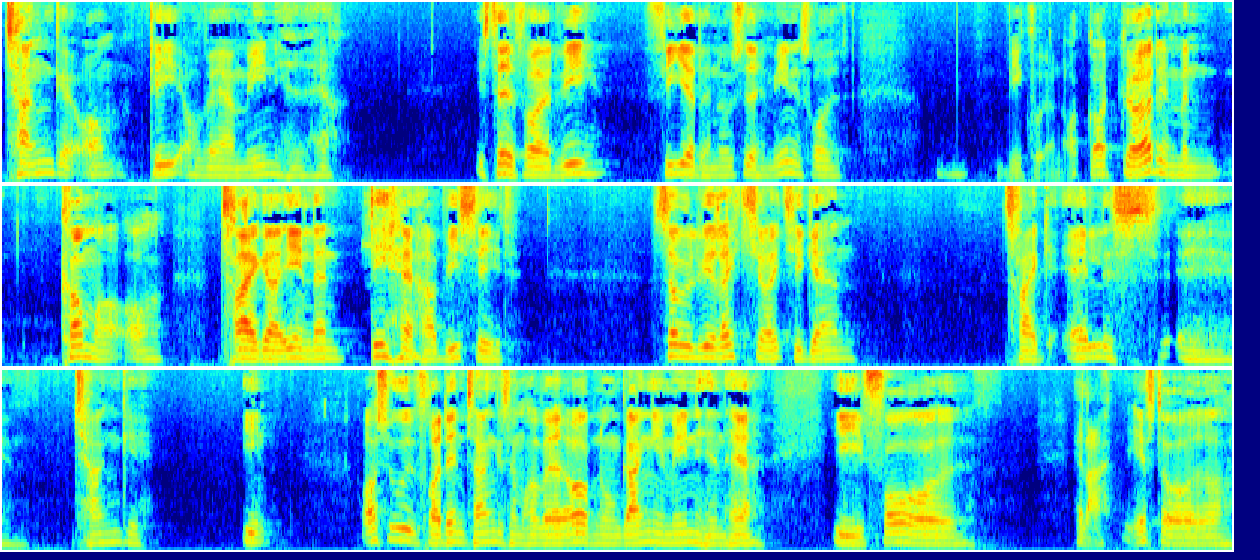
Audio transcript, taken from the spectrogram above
tanke om det at være menighed her. I stedet for at vi fire, der nu sidder i meningsrådet, vi kunne jo nok godt gøre det, men kommer og trækker en eller anden, det her har vi set, så vil vi rigtig, rigtig gerne trække alles øh, tanke ind. Også ud fra den tanke, som har været op nogle gange i menigheden her i foråret, eller efteråret og,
